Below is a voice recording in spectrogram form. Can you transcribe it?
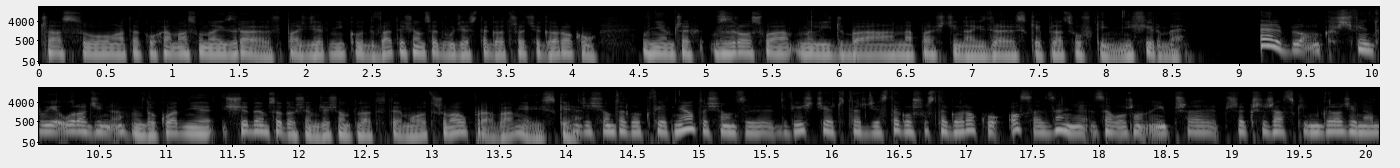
czasu ataku Hamasu na Izrael w październiku 2023 roku w Niemczech wzrosła liczba napaści na izraelskie placówki i firmy. Elbląg świętuje urodziny. Dokładnie 780 lat temu otrzymał prawa miejskie. 10 kwietnia 1246 roku osadzenie założonej przy, przy Krzyżackim Grodzie, nad,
